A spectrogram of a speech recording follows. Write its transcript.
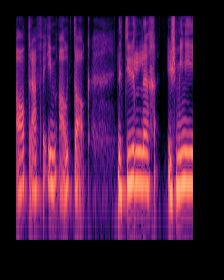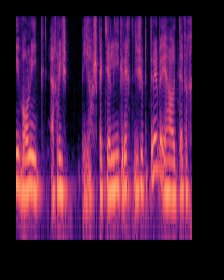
antreffen im Alltag. Natürlich ist meine Wohnung ein bisschen ja, speziell eingerichtet, ist übertrieben. Ich habe halt einfach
